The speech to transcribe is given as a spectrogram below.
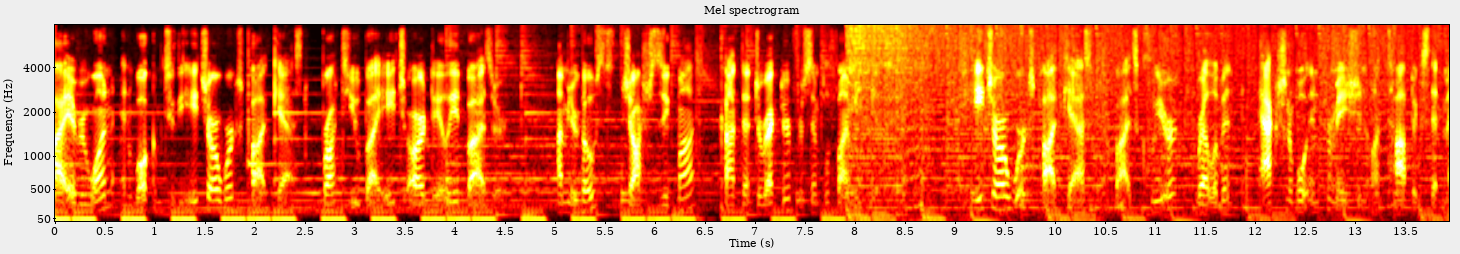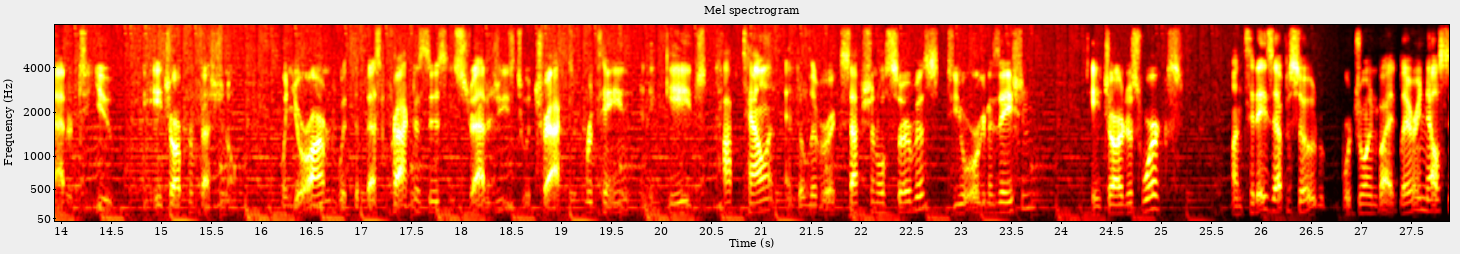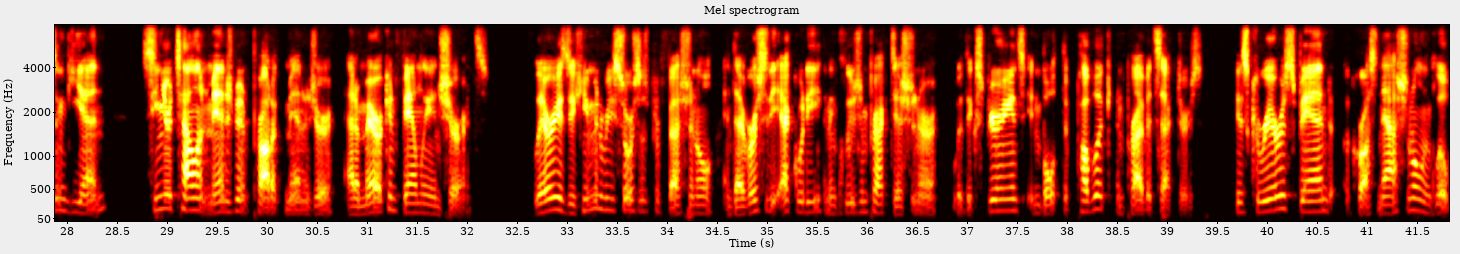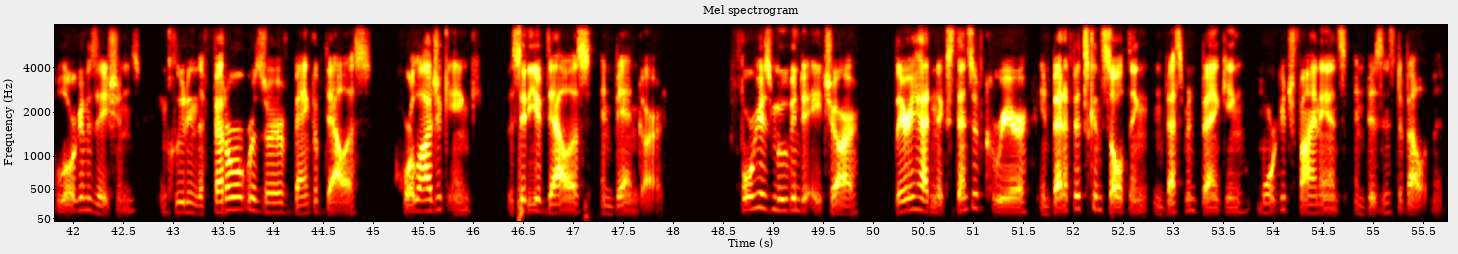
Hi, everyone, and welcome to the HR Works podcast, brought to you by HR Daily Advisor. I'm your host, Josh Zigmont, Content Director for Simplify Media. The HR Works podcast provides clear, relevant, and actionable information on topics that matter to you, the HR professional. When you're armed with the best practices and strategies to attract, retain, and engage top talent and deliver exceptional service to your organization, HR just works. On today's episode, we're joined by Larry Nelson Guillen, Senior Talent Management Product Manager at American Family Insurance. Larry is a human resources professional and diversity, equity, and inclusion practitioner with experience in both the public and private sectors. His career has spanned across national and global organizations, including the Federal Reserve Bank of Dallas, CoreLogic Inc., the City of Dallas, and Vanguard. Before his move into HR, Larry had an extensive career in benefits consulting, investment banking, mortgage finance, and business development.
